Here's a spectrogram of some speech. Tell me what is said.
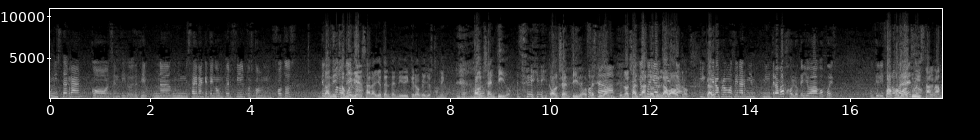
un Instagram con sentido. Es decir, una- un Instagram que tenga un perfil pues con fotos de Lo has dicho muy tema. bien, Sara, yo te he entendido y creo que ellos también. Con sentido. Sí. Con sentido, O sea, efectivamente. no saltando de un lado a otro. Y Claro. quiero promocionar mi, mi trabajo, lo que yo hago, pues Pues utilizarlo como para tu eso. Instagram.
